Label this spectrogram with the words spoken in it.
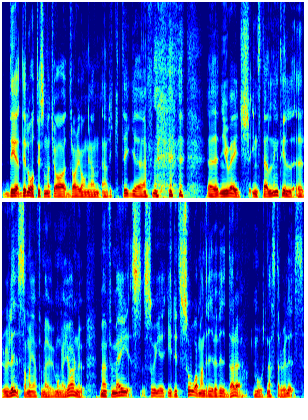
Det, det, låter ju som att jag drar igång en, en riktig eh, eh, new age-inställning till eh, release om man jämför med hur många gör nu. Men för mig så är det så man driver vidare mot nästa release.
